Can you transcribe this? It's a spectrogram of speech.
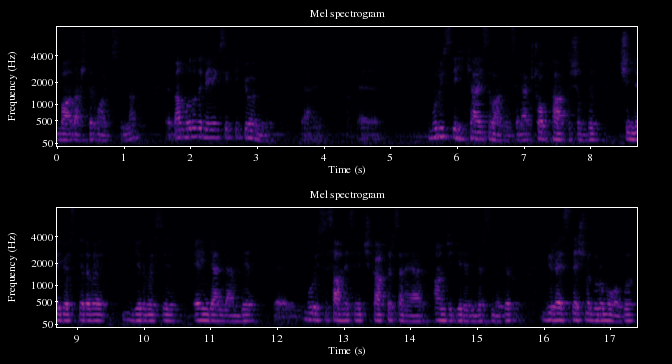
bağdaştırma açısından. E, Ben burada da bir eksiklik görmüyorum. Yani e, bu riskli hikayesi var mesela. Çok tartışıldı. Çin'de gösterime girmesi engellendi. E, bu riskli sahnesini çıkartırsan eğer anca girebilirsin dedir. Bir restleşme durumu oldu.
